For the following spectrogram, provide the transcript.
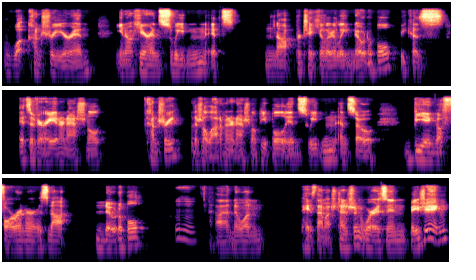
what country you're in. You know, here in Sweden, it's not particularly notable because it's a very international country. There's a lot of international people in Sweden, and so being a foreigner is not notable. Mm-hmm. Uh, no one pays that much attention. Whereas in Beijing,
